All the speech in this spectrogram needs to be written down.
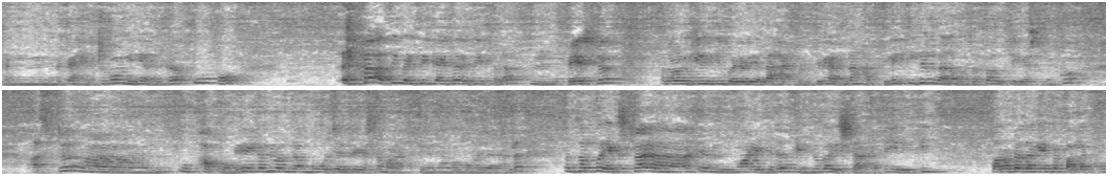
ಸಣ್ಣಕ್ಕೆ ಹೆಚ್ಕೊಂಡಿನಿ ಅದಕ್ಕೆ ಉಪ್ಪು. ಹಸಿ ಮೆಣಸಿನ್ಕಾಯ್ದು ಇದು ಇತ್ತಲ್ಲ ಪೇಸ್ಟ್ ಅದರೊಳಗೆ ಈರುಳ್ಳಿ ಬೆಳ್ಳುಳ್ಳಿ ಎಲ್ಲ ಹಾಕಿಬಿಡ್ತೀನಿ. ಅದನ್ನ ಹಾಕ್ತೀನಿ. ಇದಕ್ಕೆ ನಾನು ಒಂದು ಸ್ವಲ್ಪ ರುಚಿಗೆ ಎಷ್ಟು ಬೇಕು ಅಷ್ಟು ಉಪ್ಪು ಹಾಕ್ಕೊಂಡು ಯಾಕಂದರೆ ಒಂದು ಮೂರು ಜನರಿಗೆ ಅಷ್ಟು ಮಾಡಾಕ್ತೀನಿ ನಾವು ಮೂರು ಜನ ಅಲ್ಲ. ಒಂದು ಸ್ವಲ್ಪ ಎಕ್ಸ್ಟ್ರಾ ಮಾಡಿದ್ಮೇಲೆ ಸಿದ್ದುಗ ಇಷ್ಟ ಆಗ್ತದೆ. ಈ ರೀತಿ ಪರೋಟದಾಗ ಏನು ಪಾಲಕ್ಕು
